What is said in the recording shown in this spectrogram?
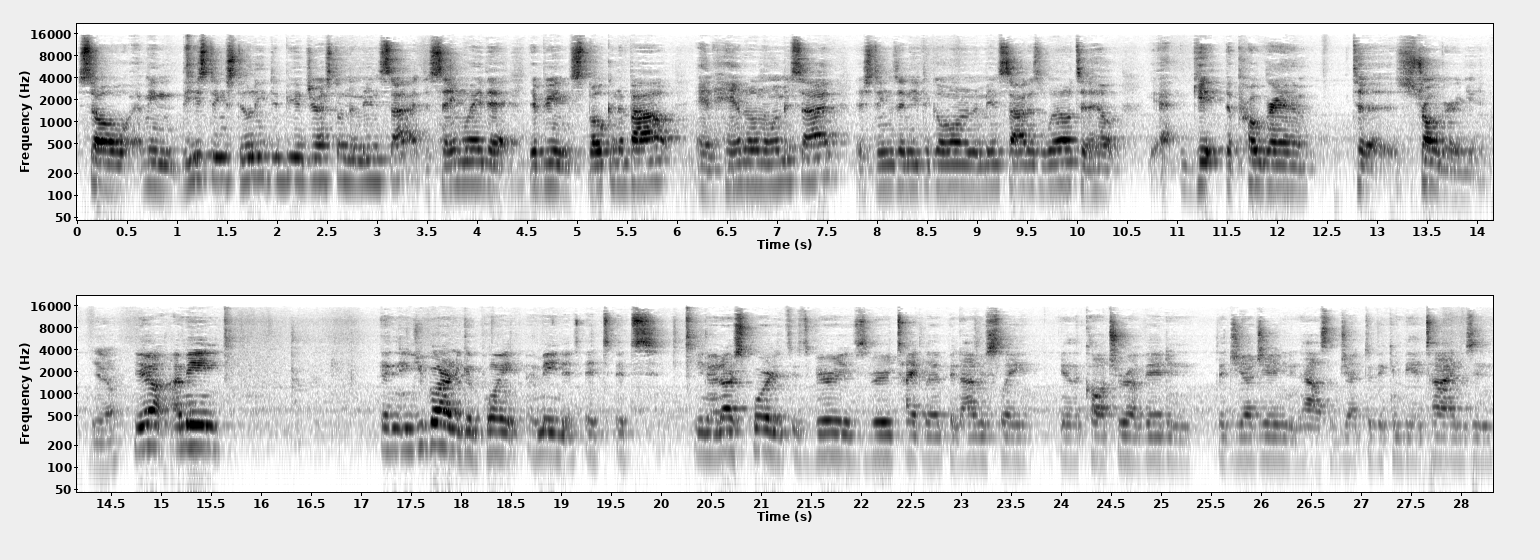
So I mean, these things still need to be addressed on the men's side, the same way that they're being spoken about and handled on the women's side. There's things that need to go on on the men's side as well to help get the program to stronger again. You know. Yeah, I mean, and, you brought in a good point. I mean, it, it, it's you know in our sport it's, it's very it's very tight lipped, and obviously you know the culture of it and the judging and how subjective it can be at times, and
